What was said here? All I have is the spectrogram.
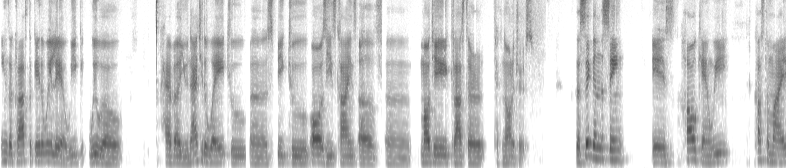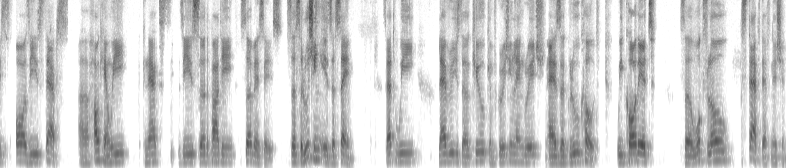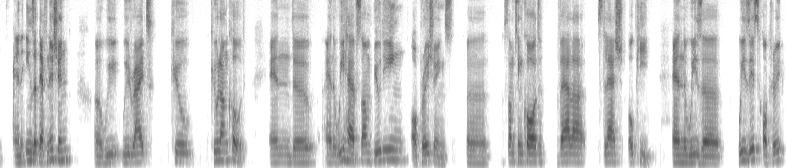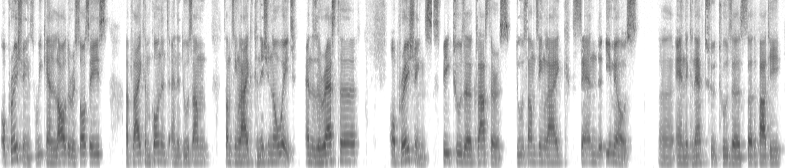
In the cluster gateway layer, we, we will have a united way to uh, speak to all these kinds of uh, multi-cluster technologies. The second thing is how can we customize all these steps? Uh, how can we connect these third-party services? The solution is the same, that we leverage the CUE configuration language as a glue code. We call it the workflow step definition. And in the definition, uh, we we write CUE CUElang code, and uh, and we have some built-in operations, uh, something called Vela slash op, and with uh, with these opera operations we can load resources, apply component, and do some something like conditional wait, and the rest. Uh, operations speak to the clusters, do something like send emails uh, and connect to, to the third party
